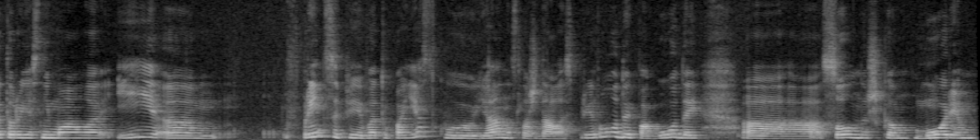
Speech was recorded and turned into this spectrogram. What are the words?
который я снимала. И, э, в принципе, в эту поездку я наслаждалась природой, погодой, э, солнышком, морем,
